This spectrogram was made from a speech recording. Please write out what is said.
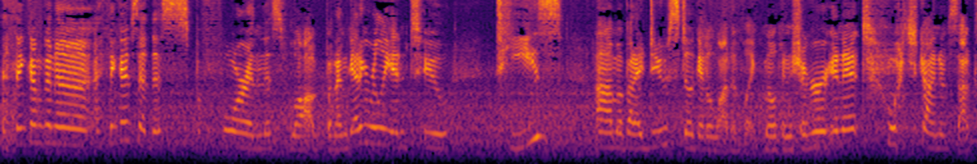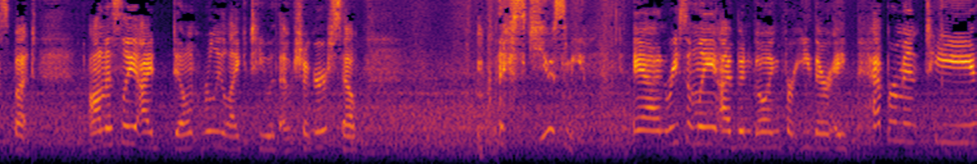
I think I'm gonna, I think I've said this before in this vlog, but I'm getting really into teas, um, but I do still get a lot of like milk and sugar in it, which kind of sucks, but honestly, I don't really like tea without sugar, so excuse me. And recently I've been going for either a peppermint tea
